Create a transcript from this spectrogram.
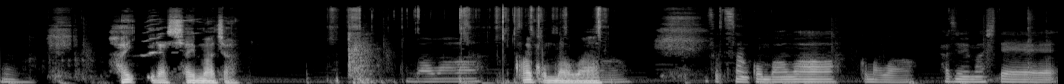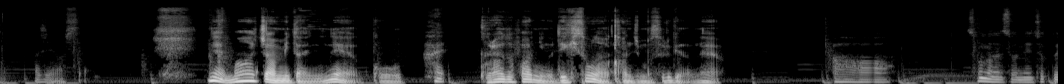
うん。はい、いらっしゃい、まーちゃん。こんばんは。あ、こんばんは。あそつさんこんばんは。こんばんは。はじめまして。はじめまして。ね、まーちゃんみたいにね、こう、はい。クラウドファンディングできそうな感じもするけどね。ああ、そうなんですよね。ちょっと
